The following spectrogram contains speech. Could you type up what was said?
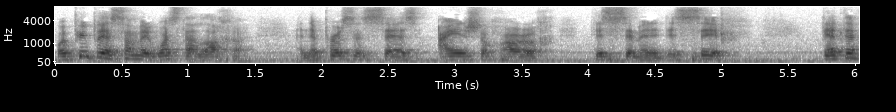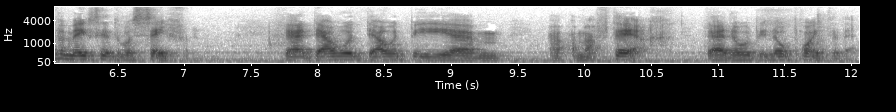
When people ask somebody, what's the halacha? And the person says, ayin shocharuch, this siman, this sif, that never makes it into a sefer. That, that, would, that would be um, a, a mafteach. That, there would be no point to that.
